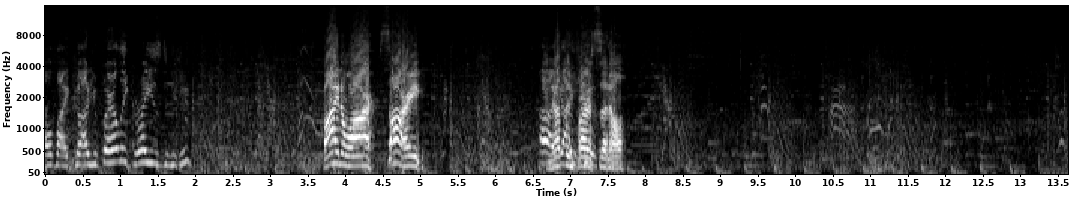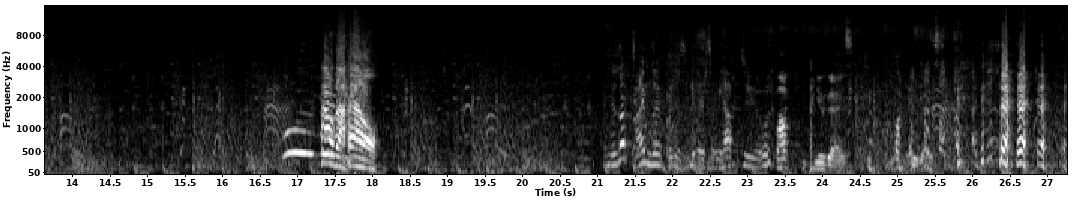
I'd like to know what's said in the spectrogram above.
Oh my god, you barely grazed me! Bye, noir. Sorry. Oh, Nothing personal. Woo, How the hell? And there's not time limit for this either, so we have to. Fuck you guys. Fuck you guys.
